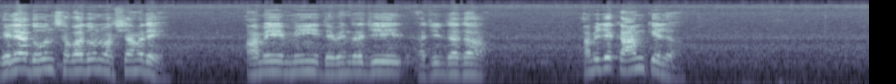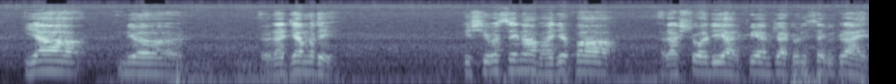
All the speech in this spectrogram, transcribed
गेल्या दोन सव्वा दोन वर्षामध्ये आम्ही मी देवेंद्रजी अजितदादा आम्ही जे काम केलं या राज्यामध्ये की शिवसेना भाजपा राष्ट्रवादी आर पी आमच्या आठवले साहेब इकडं आहेत.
